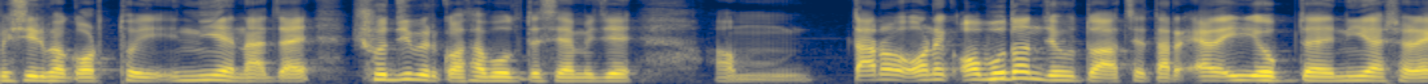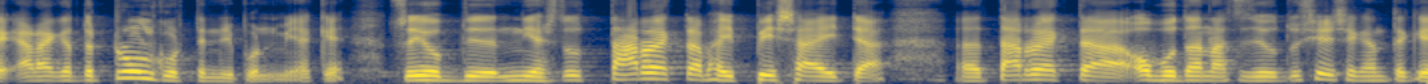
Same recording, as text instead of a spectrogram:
বেশিরভাগ অর্থই নিয়ে না যায়। সজীবের কথা বলতেছি আমি যে তারও অনেক অবদান যেহেতু আছে, তার এই অবদায় নিয়ে আসার এর আগে তো ট্রোল করতেন রিপন মিয়াকে। সো এই অবধি নিয়ে আসতো। তারও একটা ভাই পেশা এটা তারও একটা অবদান আছে যেহেতু সে সেখান থেকে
